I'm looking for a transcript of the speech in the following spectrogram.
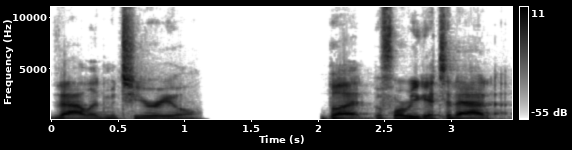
valid material. But before we get to that,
